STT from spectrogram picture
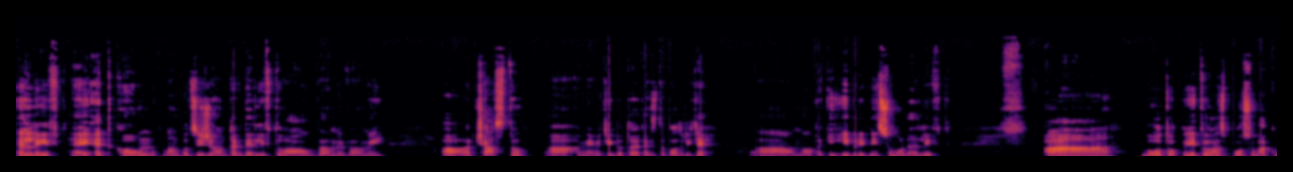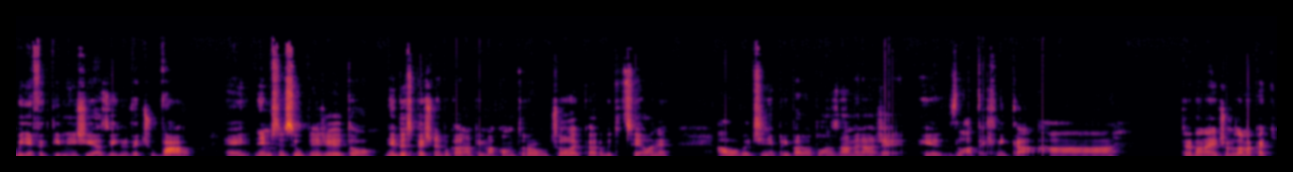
ten lift, hej, Ed Cohn, mám pocit, že on tak deadliftoval veľmi, veľmi uh, často a ak neviete, kto to je, tak si to pozrite. A on mal taký hybridný sumo deadlift. A bolo to, je to len spôsob, ako byť efektívnejší a zvyhnúť väčšiu váhu. Hej. Nemyslím si úplne, že je to nebezpečné, pokiaľ na tým má kontrolu človek a robí to cieľene, a vo väčšine prípadov to len znamená, že je zlá technika a treba na niečom zamakať.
